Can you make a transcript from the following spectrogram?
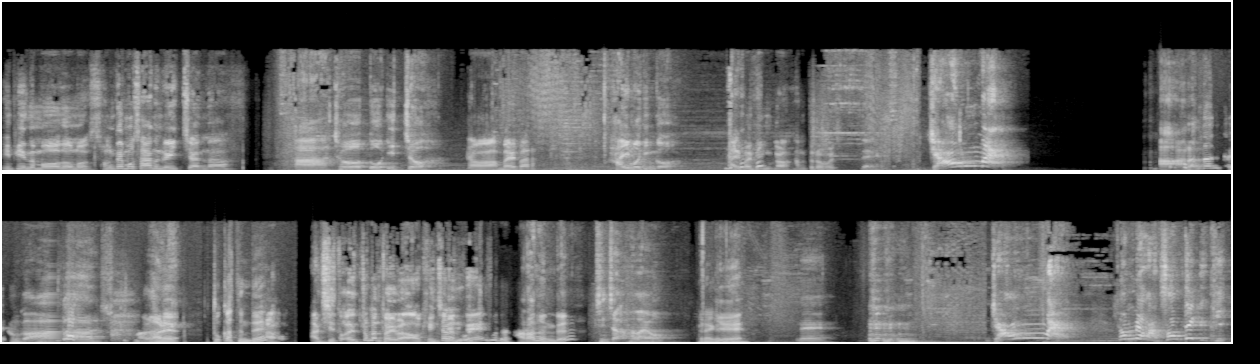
임피는 뭐, 너뭐 성대모사 하는 거 있지 않나? 아, 저 또 있죠. 아, 한번 해봐라. 하이머딘 거. 할머니인가 한번 들어보자. 네. 정말! 아, 안 한다니까, 이런 거. 아, 아. 아니 똑같은데? 아, 아, 지도 좀만 더 해봐. 어, 괜찮은데? 요즘보다 잘하는데? 진짜 하나요? 그래 그래. 예. 네. 정말! 현명한 선택이기.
